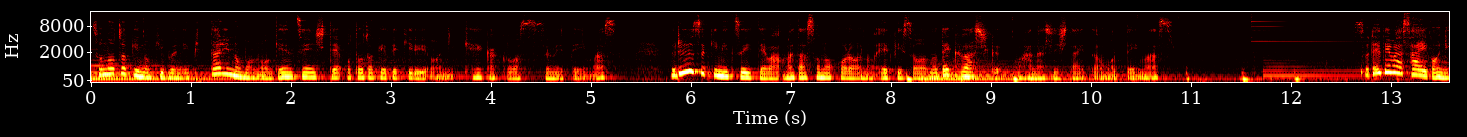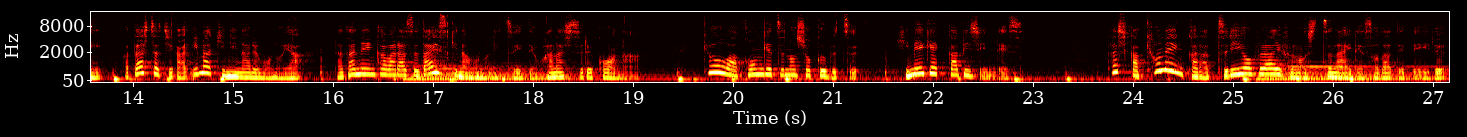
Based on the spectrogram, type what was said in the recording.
その時の気分にぴったりのものを厳選してお届けできるように計画を進めています。ブルー月についてはまたその頃のエピソードで詳しくお話ししたいと思っています。それでは最後に私たちが今気になるものや長年変わらず大好きなものについてお話しするコーナー。今日は今月の植物姫月下美人です確か去年からツリーオブライフの室内で育てている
